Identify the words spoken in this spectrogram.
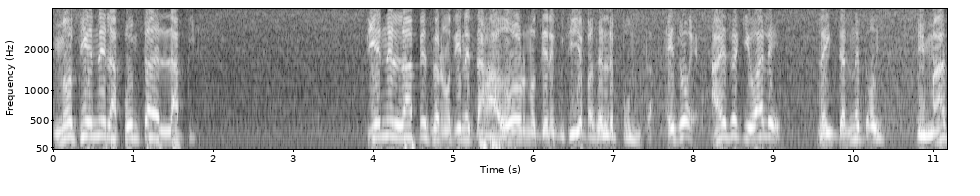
no tiene la punta del lápiz. Tiene el lápiz, pero no tiene tajador, no tiene cuchilla para hacerle punta. Eso, a eso equivale la internet hoy. Y más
